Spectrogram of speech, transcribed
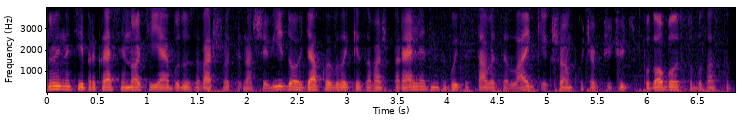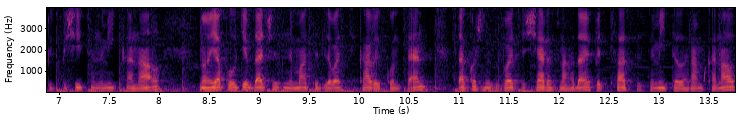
Ну і на цій прекрасній ноті я буду завершувати наше відео. Дякую велике за ваш перегляд. Не забудьте ставити лайк. Якщо вам хоча б чуть-чуть сподобалось, то будь ласка, підпишіться на мій канал. Ну а я полетів далі знімати для вас цікавий контент. Також не забувайте ще раз нагадаю підписатись на мій телеграм-канал,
